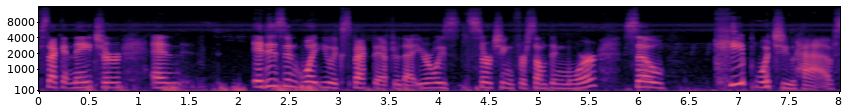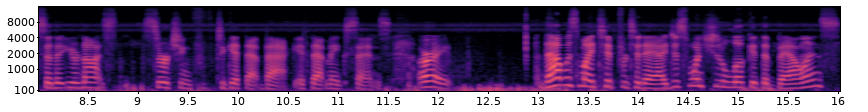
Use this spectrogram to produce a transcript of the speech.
second nature and it isn't what you expect after that. You're always searching for something more. So keep what you have so that you're not searching to get that back, if that makes sense. All right, that was my tip for today. I just want you to look at the balance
